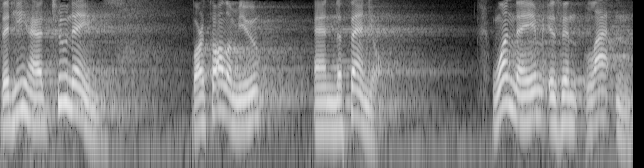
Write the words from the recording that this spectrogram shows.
that he had two names Bartholomew and Nathaniel. One name is in Latin,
